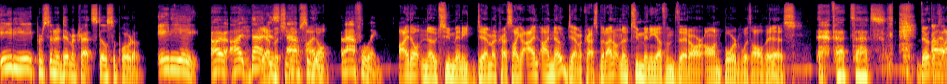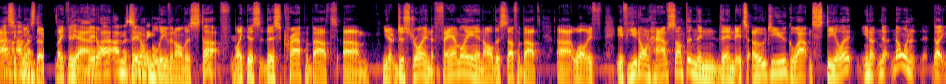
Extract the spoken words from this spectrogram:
88% of Democrats still support him. 88. I, I that yeah, is but, absolutely know, baffling. I don't know too many Democrats. Like I, I know Democrats, but I don't know too many of them that are on board with all this. That that's they're the classic I, I'm, I'm ones though. Like they, yeah, they don't I, they don't believe in all this stuff. Like this this crap about um, you know destroying the family and all this stuff about uh, well if if you don't have something then then it's owed to you. Go out and steal it. You know no, no one like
